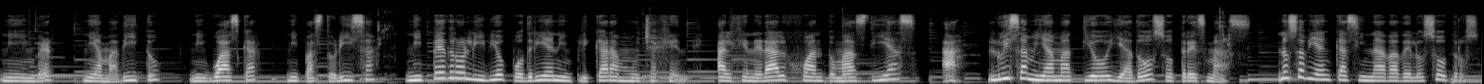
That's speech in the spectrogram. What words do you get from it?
ni Invert, ni Amadito, ni Huáscar, ni Pastoriza, ni Pedro Livio podrían implicar a mucha gente. Al general Juan Tomás Díaz, a Luisa Miama Tío y a dos o tres más. No sabían casi nada de los otros,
